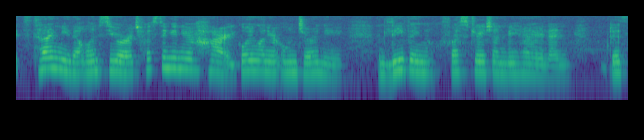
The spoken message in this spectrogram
it's telling me that once you are trusting in your heart, going on your own journey and leaving frustration behind and just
